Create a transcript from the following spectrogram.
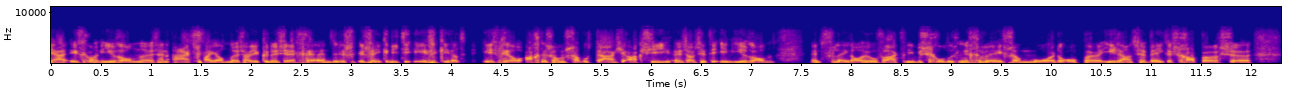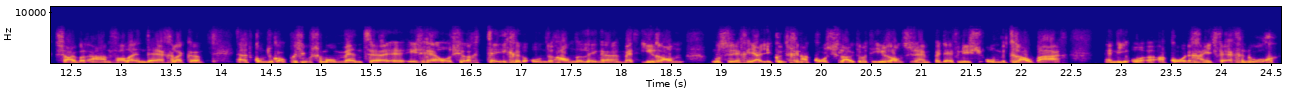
Ja, Israël en Iran eh, zijn aardsvijanden, zou je kunnen zeggen. En dit is zeker niet de eerste keer dat Israël achter zo'n sabotageactie eh, zou zitten in Iran. In het verleden al heel vaak van die beschuldigingen geweest, van moorden op uh, Iraanse wetenschappers, cyberaanvallen en dergelijke. En het komt natuurlijk ook precies op zo'n moment. Israël is heel erg tegen de onderhandelingen met Iran. Omdat ze zeggen, ja, je kunt geen akkoord sluiten met Iran. Ze zijn per definitie onbetrouwbaar. En die akkoorden gaan niet ver genoeg.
